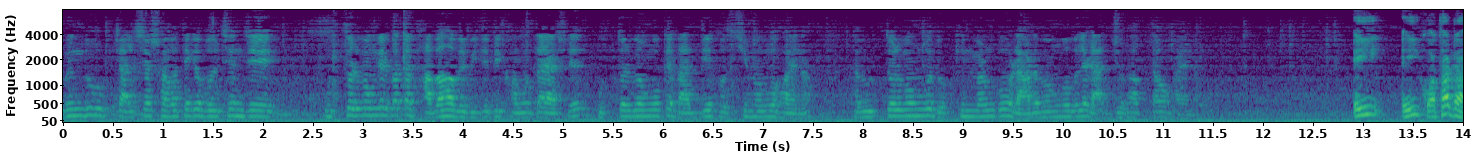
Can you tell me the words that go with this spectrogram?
শুভেন্দু চালসা সভা থেকে বলছেন যে, উত্তরবঙ্গের কথা ভাবা হবে বিজেপি ক্ষমতায় আসলে। উত্তরবঙ্গকে বাদ দিয়ে পশ্চিমবঙ্গ হয় না। তবে উত্তরবঙ্গ, দক্ষিণবঙ্গ রাঢ়বঙ্গ বলে রাজ্য ভাগটাও হয় না। এই এই কথাটা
